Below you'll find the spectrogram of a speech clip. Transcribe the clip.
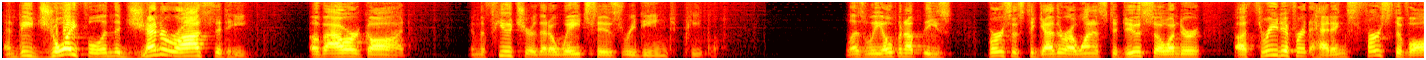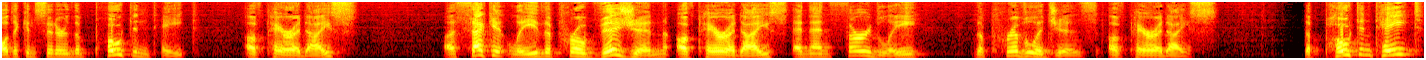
and be joyful in the generosity of our God in the future that awaits his redeemed people. Well, as we open up these verses together, I want us to do so under uh, three different headings. First of all, to consider the potentate of paradise. Uh, secondly, the provision of paradise. And then thirdly, the privileges of paradise. The potentate,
